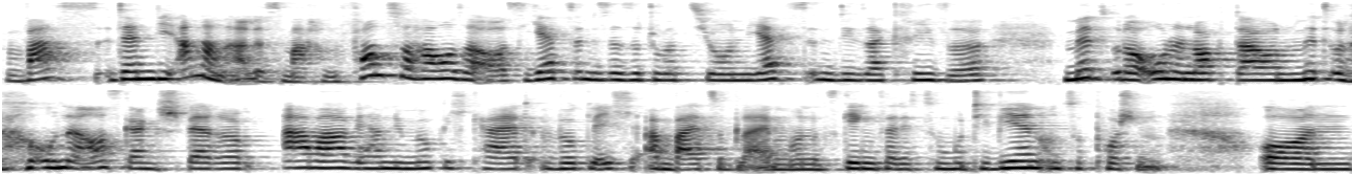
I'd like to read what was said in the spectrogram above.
was denn die anderen alles machen. Von zu Hause aus, jetzt in dieser Situation, jetzt in dieser Krise, mit oder ohne Lockdown, mit oder ohne Ausgangssperre. Aber wir haben die Möglichkeit, wirklich am Ball zu bleiben und uns gegenseitig zu motivieren und zu pushen. Und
